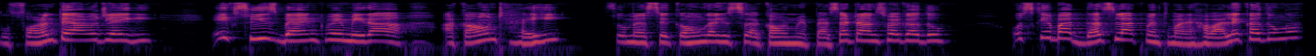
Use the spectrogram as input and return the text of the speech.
वो फ़ौरन तैयार हो जाएगी। एक स्विस बैंक में मेरा अकाउंट है ही, सो मैं उससे कहूँगा कि इस अकाउंट में पैसा ट्रांसफ़र कर दो। उसके बाद दस लाख मैं तुम्हारे हवाले कर दूँगा।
